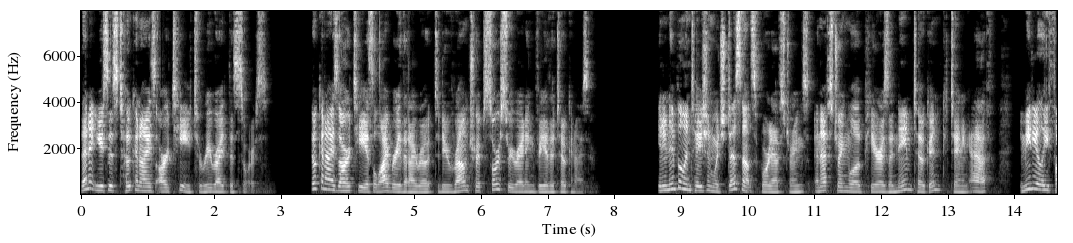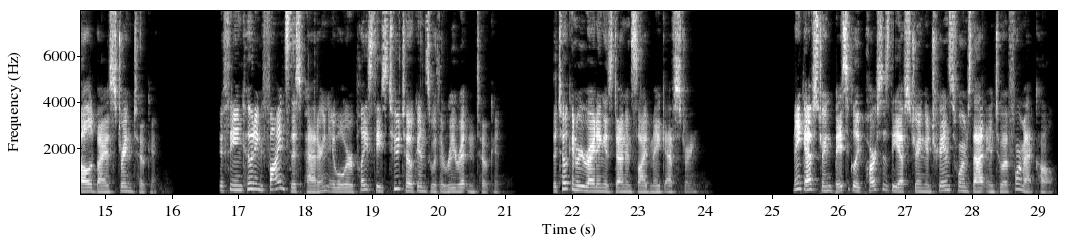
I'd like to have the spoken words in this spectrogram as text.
Then it uses tokenize-rt to rewrite the source. Tokenize-rt is a library that I wrote to do round-trip source rewriting via the tokenizer. In an implementation which does not support f-strings, an f-string will appear as a name token containing f, immediately followed by a string token. If the encoding finds this pattern, it will replace these two tokens with a rewritten token. The token rewriting is done inside make fstring. Make fstring basically parses the fstring and transforms that into a format call.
